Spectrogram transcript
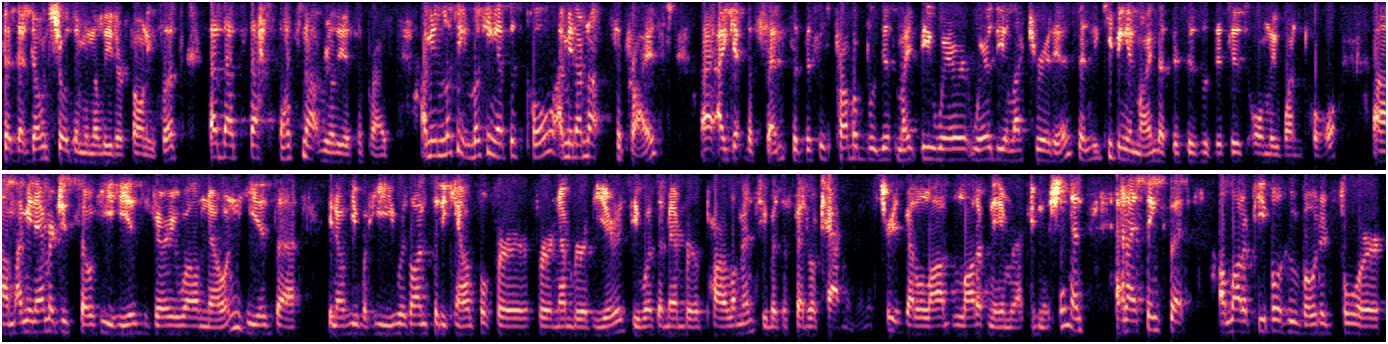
that, that don't show them in the lead are phony. So that's that, that's that's that's not really a surprise. I mean, looking looking at this poll, I mean, I'm not surprised. I, I get the sense that this is probably this might be where where the electorate is, and keeping in mind that this is this is only one poll. Um, I mean, Amarjeet Sohi, he is very well known. He is uh, you know, he he was on city council for for a number of years. He was a member of parliament. He was a federal cabinet minister. He's got a lot lot of name recognition, and and I think that a lot of people who voted for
